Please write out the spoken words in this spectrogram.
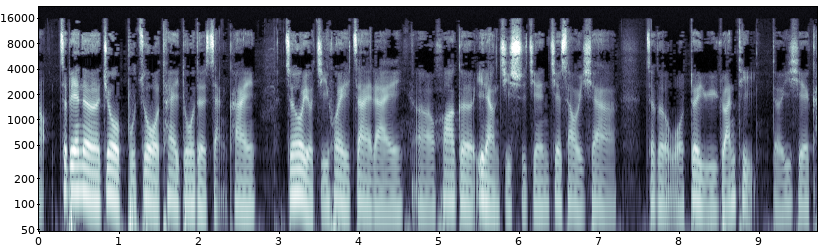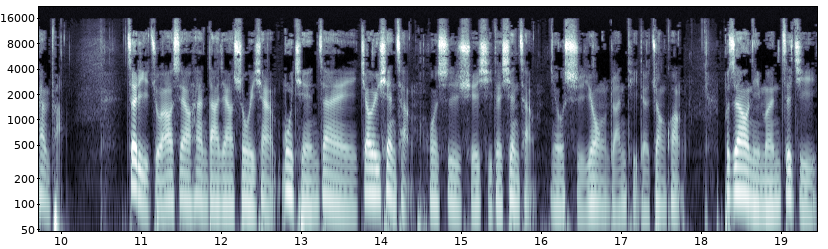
好，这边呢就不做太多的展开，之后有机会再来呃花个一两集时间介绍一下这个我对于软体的一些看法。这里主要是要和大家说一下，目前在教育现场或是学习的现场有使用软体的状况。不知道你们自己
